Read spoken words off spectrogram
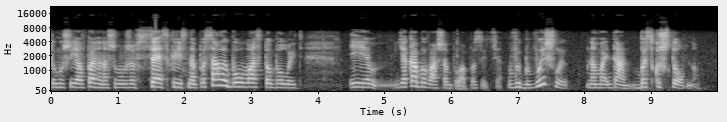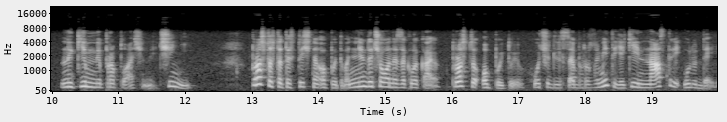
Тому що я впевнена, що ви вже все скрізь написали, бо у вас то болить. І яка би ваша була позиція? Ви б вийшли на Майдан безкоштовно, ніким не проплачений чи ні? Просто статистичне опитування. Ні до чого не закликаю. Просто опитую. Хочу для себе розуміти, який настрій у людей.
